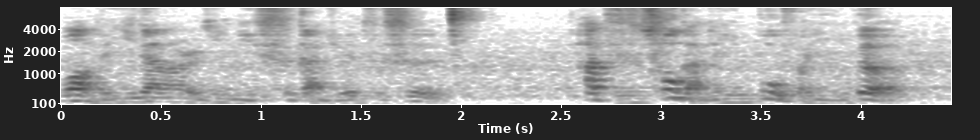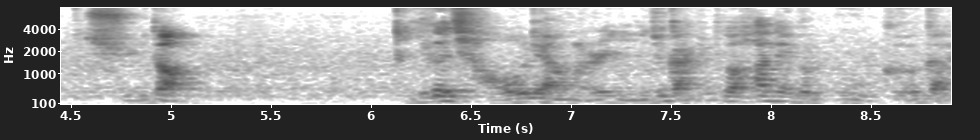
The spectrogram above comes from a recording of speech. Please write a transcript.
忘得一干二净，你是感觉只是，它只是触感的一部分，一个渠道，一个桥梁而已，你就感觉不到它那个骨骼感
